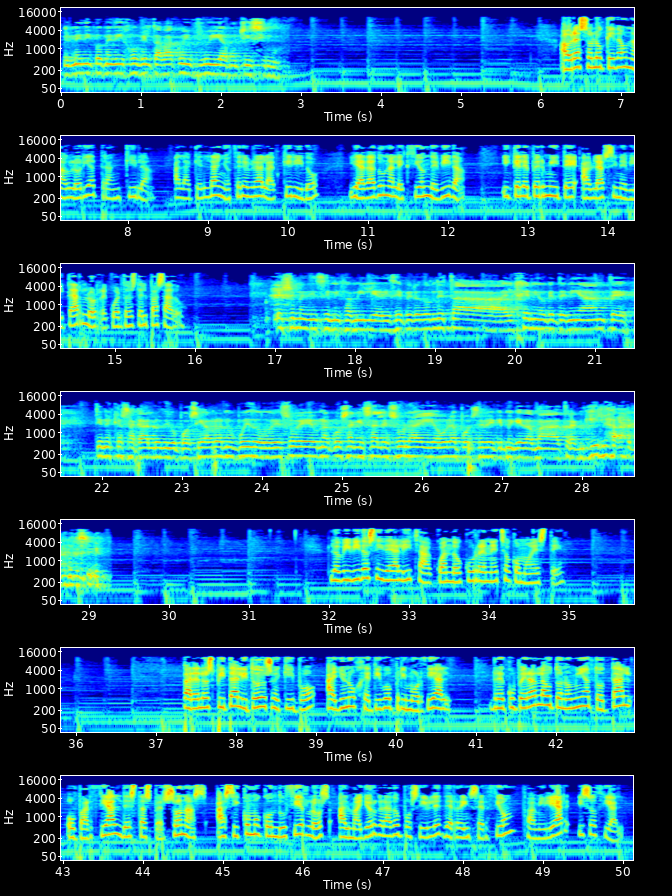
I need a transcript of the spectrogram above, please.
El médico me dijo que el tabaco influía muchísimo. Ahora solo queda una Gloria tranquila, a la que el daño cerebral adquirido le ha dado una lección de vida y que le permite hablar sin evitar los recuerdos del pasado. Eso me dice mi familia, dice, pero ¿dónde está el genio que tenía antes? Tienes que sacarlo. Digo, pues si ahora no puedo, eso es una cosa que sale sola y ahora pues se ve que me queda más tranquila. Lo vivido se idealiza cuando ocurre un hecho como este. Para el hospital y todo su equipo hay un objetivo primordial, recuperar la autonomía total o parcial de estas personas, así como conducirlos al mayor grado posible de reinserción familiar y social.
